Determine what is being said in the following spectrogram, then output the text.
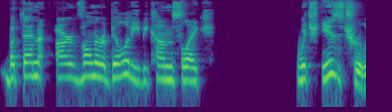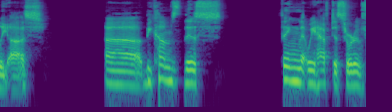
but then our vulnerability becomes like, which is truly us, uh, becomes this thing that we have to sort of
